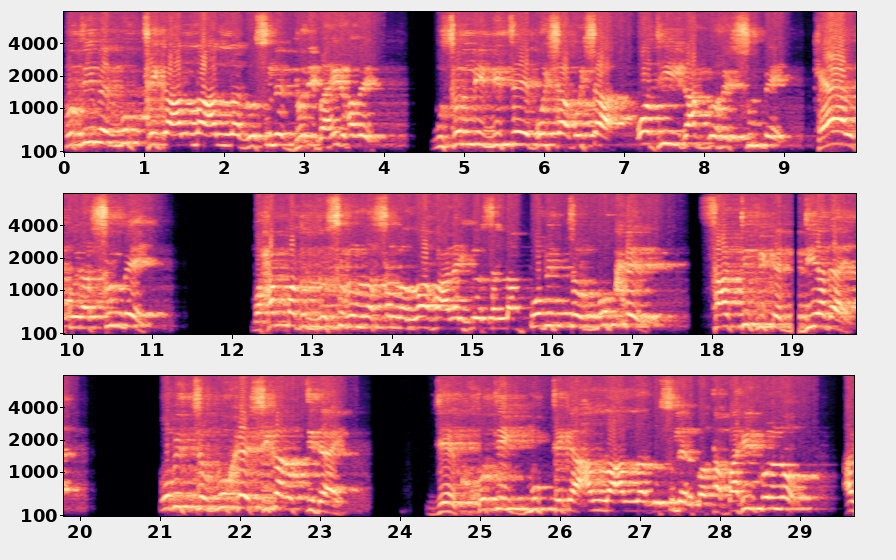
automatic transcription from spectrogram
খতিবের মুখ থেকে আল্লাহ আল্লাহ রসুলের ধ্বনি বাহির হবে, মুসল্লি নিচে বৈশা বৈশা অধীর আগ্রহে শুনবে, খেয়াল করে শুনবে। মোহাম্মদুর রসুল্লাহ সাল্লাহ আলাইসাল্লাম পবিত্র মুখের সার্টিফিকেট দিয়ে দেয়, পবিত্র মুখে স্বীকারোক্তি দেয়। যে ক্ষতি মুখ থেকে আল্লাহ আল্লাহ রসুলের কথা বাহির করল আর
